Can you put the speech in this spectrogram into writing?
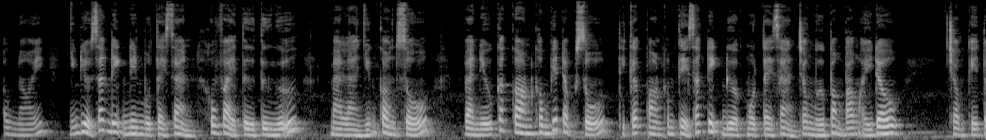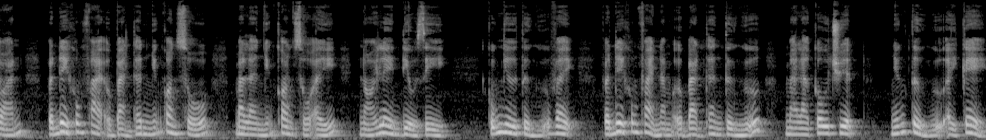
Ông nói, những điều xác định nên một tài sản không phải từ từ ngữ mà là những con số và nếu các con không biết đọc số thì các con không thể xác định được một tài sản trong mớ bòng bong ấy đâu. Trong kế toán, vấn đề không phải ở bản thân những con số mà là những con số ấy nói lên điều gì. Cũng như từ ngữ vậy, vấn đề không phải nằm ở bản thân từ ngữ mà là câu chuyện, những từ ngữ ấy kể.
